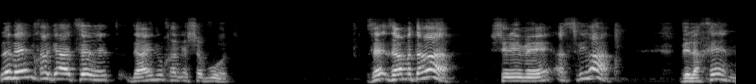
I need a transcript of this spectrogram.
לבין חג העצרת, דהיינו חג השבועות. זה, זה המטרה של ימי הספירה. ולכן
